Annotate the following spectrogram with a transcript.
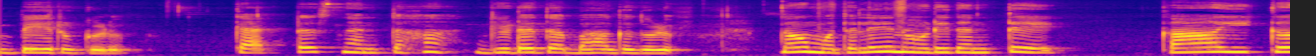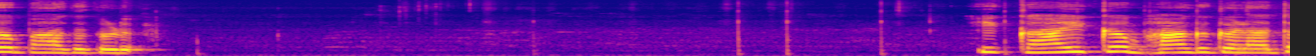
ಬೇರುಗಳು, ಕ್ಯಾಕ್ಟಸ್ನಂತಹ ಗಿಡದ ಭಾಗಗಳು. ನಾವು ಮೊದಲೇ ನೋಡಿದಂತೆ ಕಾಯಿಕ ಭಾಗಗಳು. ಈ ಕಾಯಿಕ ಭಾಗಗಳಾದ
